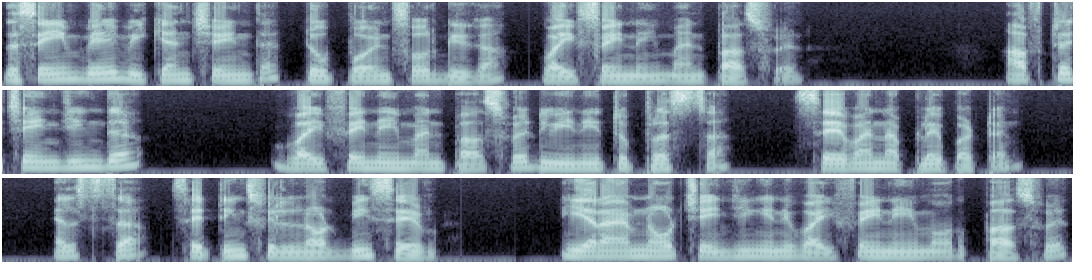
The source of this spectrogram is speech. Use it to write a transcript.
The same way we can change the 2.4 giga Wi-Fi name and password. After changing the Wi-Fi name and password, we need to press the save and apply button, else the settings will not be saved. Here I am not changing any Wi-Fi name or password,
